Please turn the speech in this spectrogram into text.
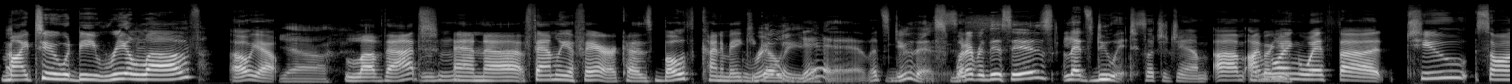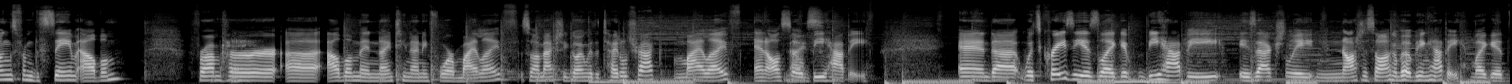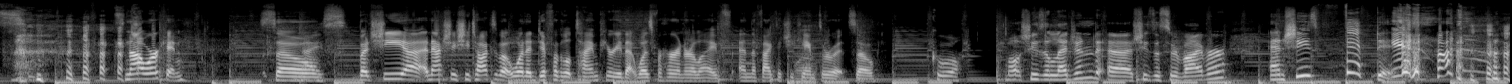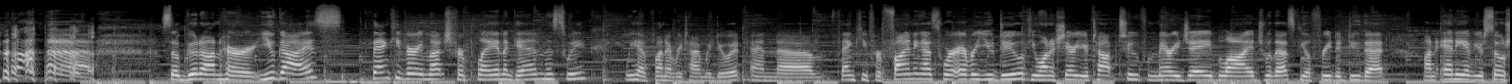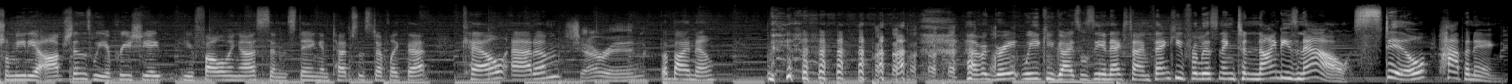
My two would be real love. Oh yeah. yeah. Love that. And uh, Family Affair, because both kind of make you Really? go, yeah, let's do this. Whatever this is, let's do it. Such a jam. Um, I'm about you? going with uh, two songs from the same album. From her uh, album in 1994, My Life. So I'm actually going with the title track, My Life, and also Nice. Be Happy. And uh, what's crazy is like, if Be Happy is actually not a song about being happy. Like it's it's not working. So, Nice. but she uh, and actually she talks about what a difficult time period that was for her in her life, and the fact that she came through it. So Cool. Well, she's a legend. Uh, she's a survivor, and she's 50. so good on her. You guys, thank you very much for playing again this week. We have fun every time we do it. And um, thank you for finding us wherever you do. If you want to share your top two from Mary J. Blige with us, feel free to do that on any of your social media options. We appreciate you following us and staying in touch and stuff like that. Kel, Adam, Sharon. bye bye now. Have a great week, you guys. We'll see you next time. Thank you for listening to 90s Now, still happening.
